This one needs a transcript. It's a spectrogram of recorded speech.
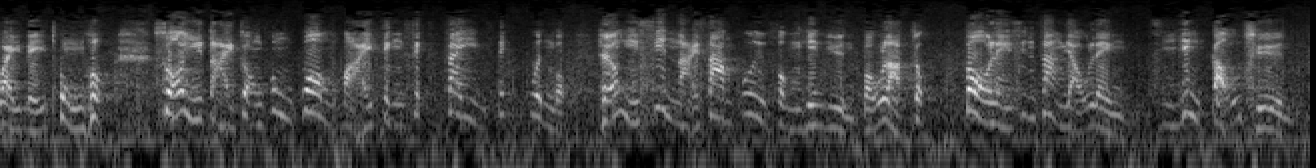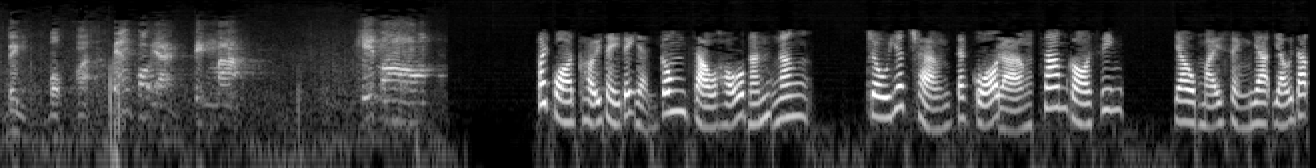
为你痛哭，所以大狀風光买正式西式棺木，享以先奶三杯奉獻元宝蜡烛。多利先生有令，是應久存名目啊！请各人定嘛，希望。不過佢哋的人工就好揾鵪，做一場得果兩三個先，又唔係成日有得。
